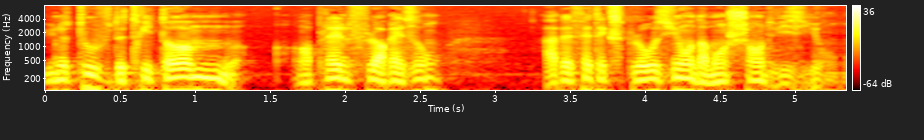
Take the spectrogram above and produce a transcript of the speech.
une touffe de tritome en pleine floraison avait fait explosion dans mon champ de vision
